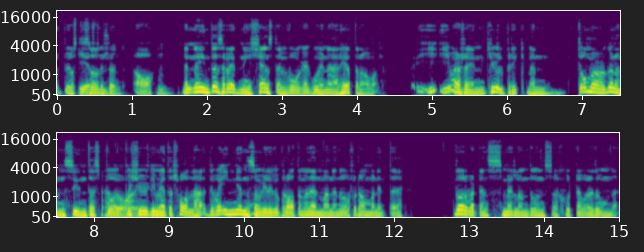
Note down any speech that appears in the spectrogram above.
uppe i I Östersund. Östersund. Ja, Mm. när, inte ens räddningstjänsten vågar gå i närheten av han. I, i och för sig en kul prick, men de ögonen syntes Ja, på, var på han 20 inte bra. meters håll. Det var ingen som ville gå och prata med den mannen då, för då har man inte... Då har det varit en smäll och en duns och skjorta varit tom där.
